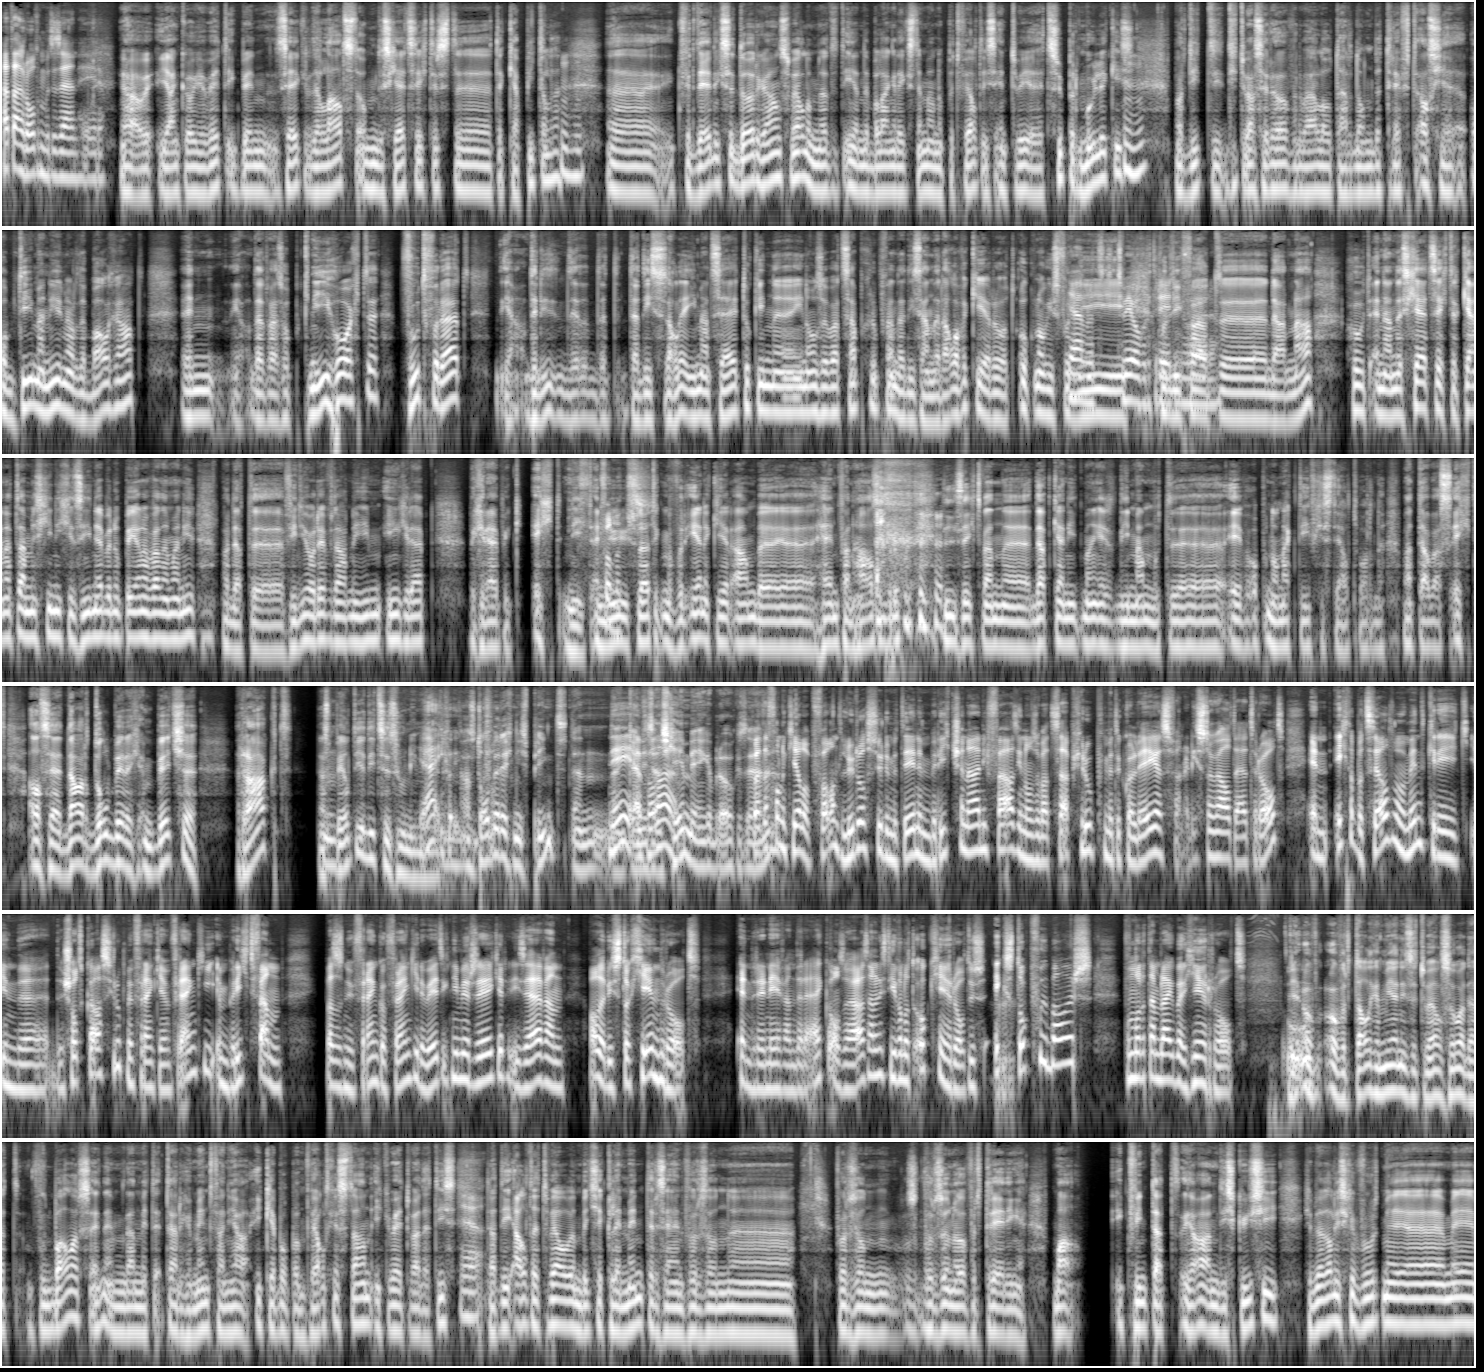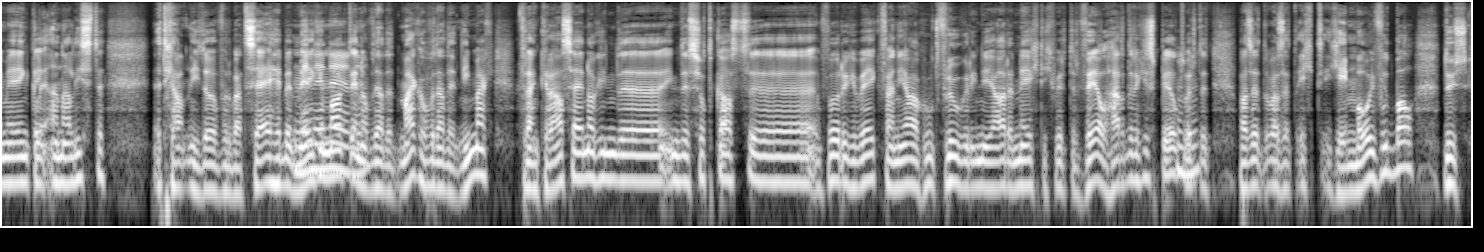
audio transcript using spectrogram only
Had dat rood moeten zijn, heren. ja, Janko, je weet, ik ben zeker de laatste om de scheidsrechters te, te kapitelen. Mhm. Eh, ik verdedig ze doorgaans wel, omdat het één de belangrijkste man op het veld is en twee, het super moeilijk is. Mhm. Maar dit, dit was erover wat Lotardon betreft. Als je op die manier naar de bal gaat, en ja, dat was op kniehoogte, voet vooruit, ja, dat is, dat, dat, is iemand zei het ook in, eh, in onze WhatsApp-groep, van, dat is anderhalve keer rood. Ook nog eens voor ja, die, voor die fout eh, daarna. Goed, en dan de scheidsrechter kan het dan misschien niet gezien hebben op een of andere manier, maar dat de videoref daar niet in- ingrijpt, begrijp ik echt niet. En nu sluit ik me voor ene keer aan bij eh Hein van Hazenbroek, die zegt van, eh, dat kan niet meer, die man moet eh, even op non-actief gesteld worden. Want dat was echt, als hij daar Dolberg een beetje raakt, dan Hm. speelt hij dit seizoen niet meer. Ja, ik- Als Dolberg niet springt, dan, dan Nee, kan hij zijn voilà. scheenbeen gebroken zijn. Maar dat hè. vond ik heel opvallend. Ludo stuurde meteen een berichtje na die fase in onze WhatsApp-groep met de collega's van, het is toch altijd rood? En echt op hetzelfde moment kreeg ik in de, de Shotcast-groep met Frankie en Frankie een bericht van, was het nu Frank of Frankie, dat weet ik niet meer zeker, die zei van, oh, er is toch geen rood? En René van der Eyck, onze huisanalist, die vond het ook geen rood. Dus ex-topvoetballers vonden het dan blijkbaar geen rood. Ja, over, over het algemeen is het wel zo dat voetballers, hè, en dan met het argument van ja, ik heb op een veld gestaan, ik weet wat het is, Ja. dat die altijd wel een beetje clementer zijn voor zo'n eh, voor zo'n voor zo'n overtredingen. Maar ik vind dat ja, een discussie, ik heb dat al eens gevoerd met, eh, met, met enkele analisten. Het gaat niet over wat zij hebben Nee, meegemaakt nee, nee. en of dat het mag of dat het niet mag. Frank Kraas zei nog in de, in de shotcast eh, vorige week van ja, goed, vroeger in de jaren negentig werd er veel harder gespeeld, Mhm. werd het, was, het, was het echt geen mooi voetbal. Dus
